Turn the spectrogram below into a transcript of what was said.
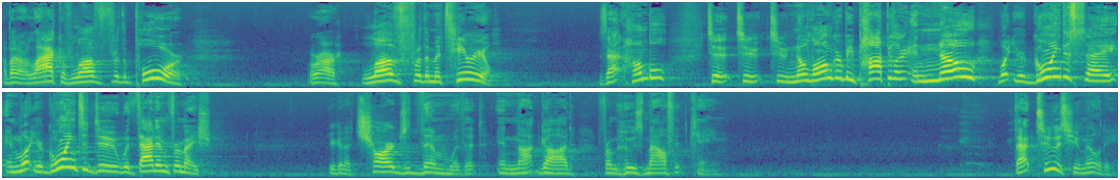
About our lack of love for the poor or our love for the material. Is that humble? To, to, to no longer be popular and know what you're going to say and what you're going to do with that information. You're going to charge them with it and not God from whose mouth it came. That too is humility.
